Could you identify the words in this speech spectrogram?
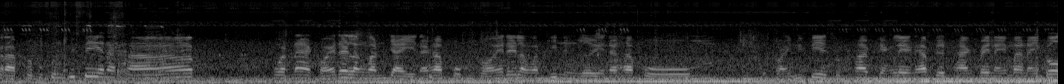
กราบขอบพระคุณคุณพี่เป้นะครับงวดหน้าขอให้ได้รางวัลใหญ่นะครับ ผมขอให้ได้รางวัลที่หนึ่งเลยนะครับ ผมขอให้พี่เป้สุขภาพแข็งแรงนะครับ เดินทางไปไหนมาไหนก็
